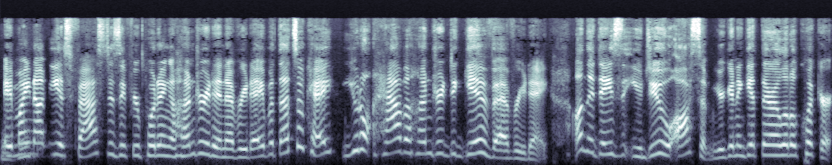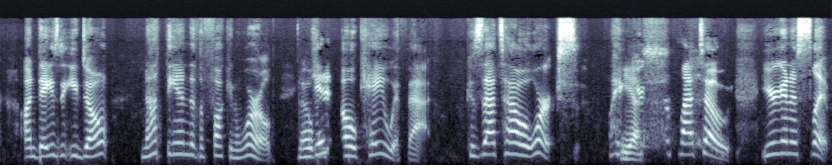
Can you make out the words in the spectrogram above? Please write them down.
It might mm-hmm. not be as fast as if you're putting 100 in every day, but that's okay. You don't have 100 to give every day. On the days that you do, awesome. You're going to get there a little quicker. On days that you don't, not the end of the fucking world. Nope. Get okay with that because that's how it works. Like Yes. you're gonna plateau. You're going to slip.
